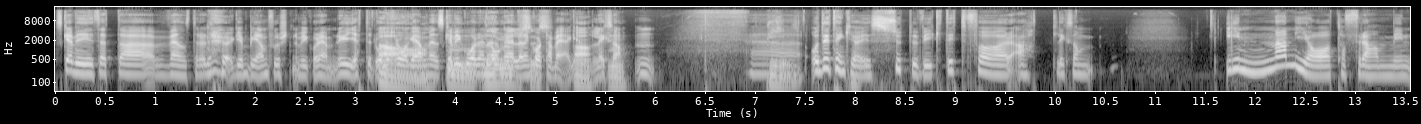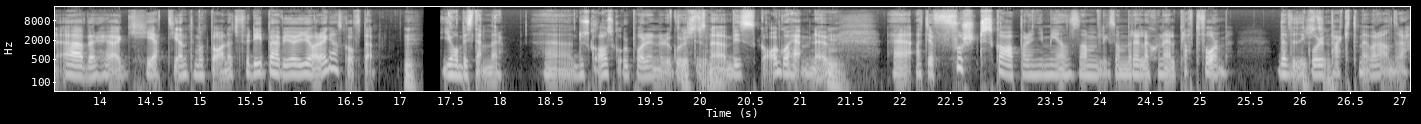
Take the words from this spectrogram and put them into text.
Ska vi sätta vänster eller höger ben först när vi går hem? Det är en jättedålig Ja, fråga, men ska vi mm, gå den långa eller den korta vägen? Ja, liksom. Mm. Eh, och det tänker jag är superviktigt för att liksom innan jag tar fram min överhöghet gentemot barnet, för det behöver jag göra ganska ofta. Mm. Jag bestämmer. Eh, Du ska ha skor på dig när du går Just ut i snö. Vi ska gå hem nu. Mm. Eh, Att jag först skapar en gemensam liksom, relationell plattform där vi Just går i pakt med varandra.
